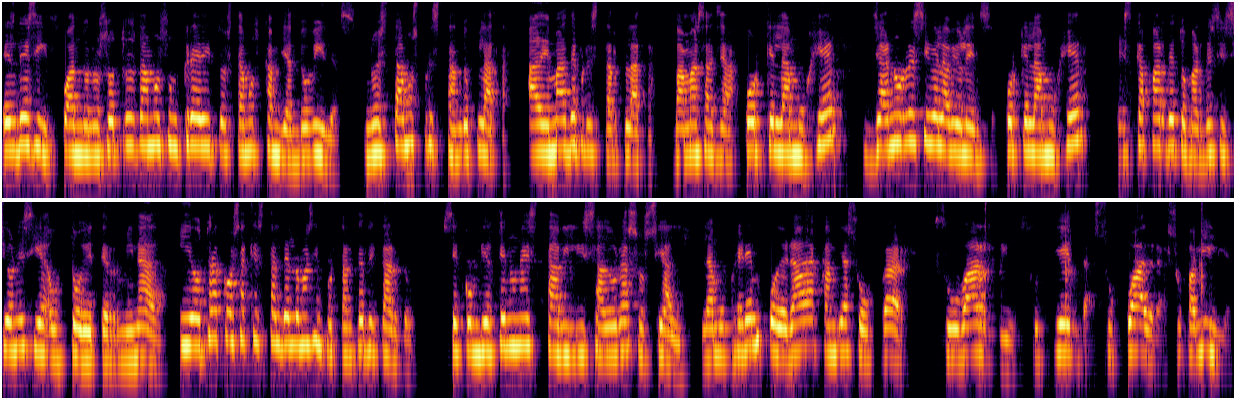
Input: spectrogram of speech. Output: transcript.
Es decir, cuando nosotros damos un crédito estamos cambiando vidas, no estamos prestando plata. Además de prestar plata, va más allá, porque la mujer ya no recibe la violencia, porque la mujer es capaz de tomar decisiones y autodeterminada. Y otra cosa que es tal vez lo más importante, Ricardo, se convierte en una estabilizadora social. La mujer empoderada cambia su hogar, su barrio, su tienda, su cuadra, su familia,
